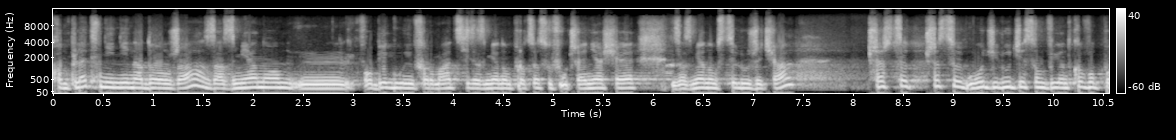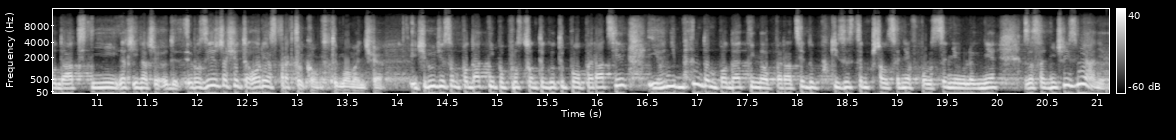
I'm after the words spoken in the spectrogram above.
kompletnie nie nadąża za zmianą mm, w obiegu informacji, za zmianą procesów uczenia się, za zmianą stylu życia przez co, przez co młodzi ludzie są wyjątkowo podatni, znaczy inaczej, rozjeżdża się teoria z praktyką w tym momencie. I ci ludzie są podatni po prostu na tego typu operacje i oni będą podatni na operacje, dopóki system kształcenia w Polsce nie ulegnie zasadniczej zmianie.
